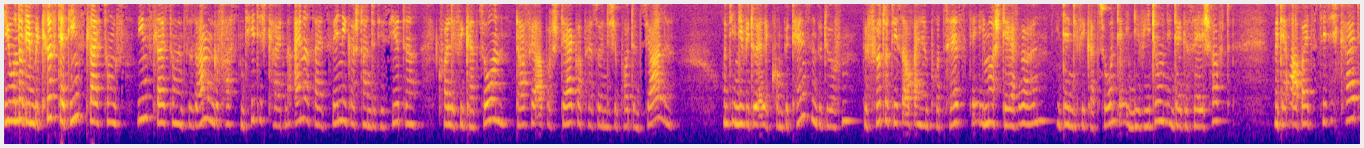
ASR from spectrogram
die unter dem Begriff der Dienstleistungs Dienstleistungen zusammengefassten Tätigkeiten einerseits weniger standardisierte Qualifikationen, dafür aber stärker persönliche Potenziale und individuelle Kompetenzen bedürfen, befördert dies auch einen Prozess der immer stärkeren Identifikation der Individuen in der Gesellschaft mit der Arbeitstätigkeit,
